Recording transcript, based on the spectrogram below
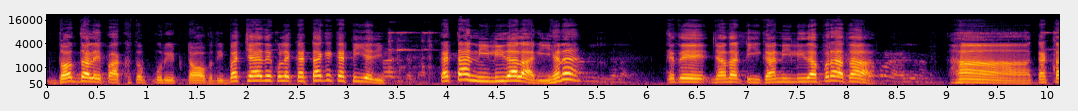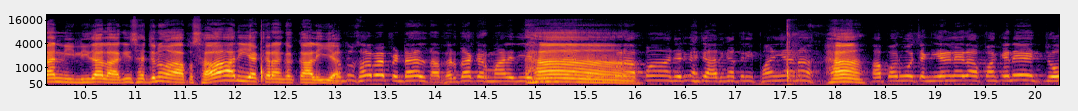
ਦੁੱਧ ਵਾਲੇ ਪੱਖ ਤੋਂ ਪੂਰੀ ਟੌਪ ਦੀ। ਬੱਚਾ ਇਹਦੇ ਕੋਲੇ ਕੱਟਾ ਕਿ ਕੱਟੀ ਆ ਜੀ? ਕੱਟਾ ਨੀਲੀ ਦਾ ਲਾ ਗਈ ਹੈ ਨਾ? ਕਿਤੇ ਜ਼ਿਆਦਾ ਟੀਕਾ ਨੀਲੀ ਦਾ ਭਰਾਤਾ ਭਰਾਇਆ ਜੀ ਉਹਨਾਂ ਨੇ ਹਾਂ ਕੱਟਾ ਨੀਲੀ ਦਾ ਲਾ ਗਈ ਸੱਜਣੋ ਆਪ ਸਾਰੀ ਇੱਕ ਰੰਗ ਕਾਲੀ ਆ ਸੰਧੂ ਸਾਹਿਬ ਇਹ ਪਿੰਡਾ ਹਿਲਦਾ ਫਿਰਦਾ ਕਰਮਾਂ ਵਾਲੇ ਦੀ ਇਹ ਹਾਂ। ਪਰ ਆਪਾਂ ਜਿਹੜੀਆਂ ਜਿਆਦੀਆਂ ਤਾਰੀਫਾਂ ਆਈਆਂ ਨਾ ਹਾਂ ਆਪਾਂ ਨੂੰ ਉਹ ਚੰਗੀਆਂ ਨਹੀਂ ਲੱਗਦਾ ਆਪਾਂ ਕਹਿੰਦੇ ਜੋ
